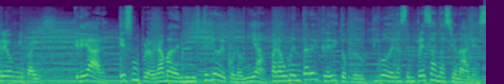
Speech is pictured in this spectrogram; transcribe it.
creo en mi país. CREAR es un programa del Ministerio de Economía para aumentar el crédito productivo de las empresas nacionales,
